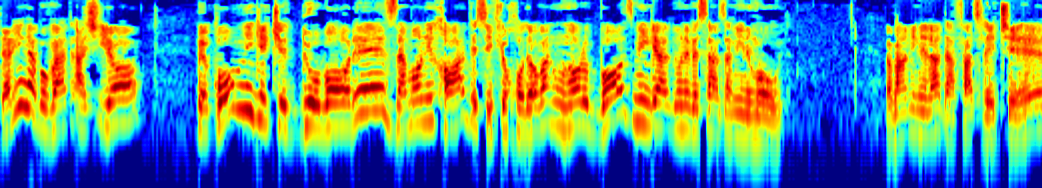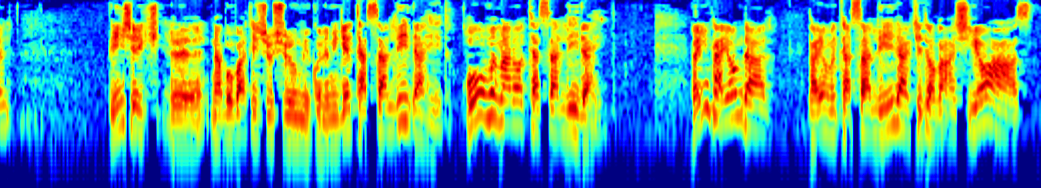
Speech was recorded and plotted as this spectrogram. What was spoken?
در این نبوت اشیا به قوم میگه که دوباره زمانی خواهد رسید که خداوند اونها رو باز میگردونه به سرزمین موعود. و به همین علت در فصل چهل به این شکل نبوتش رو شروع می‌کنه. میگه تسلی دهید. قوم مرا تسلی دهید. و این پیام در پیام تسلی در کتاب اشیا هست.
